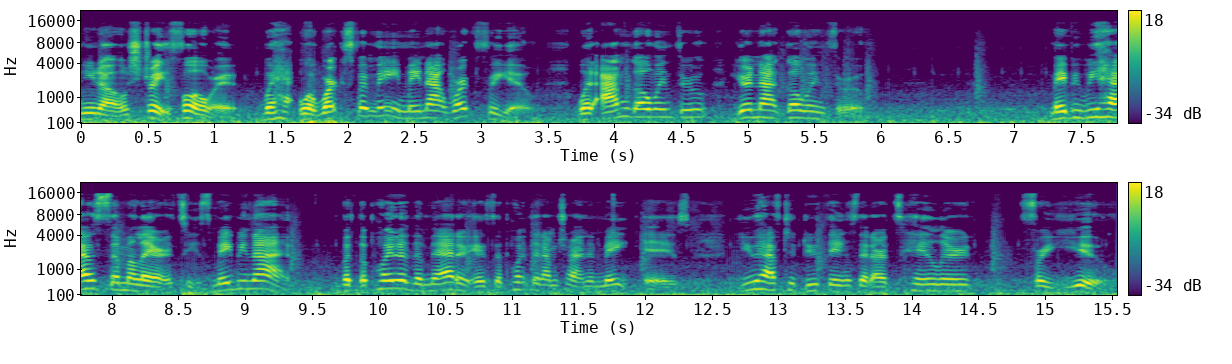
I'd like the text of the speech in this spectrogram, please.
you know, straightforward. What, what works for me may not work for you. What I'm going through, you're not going through. Maybe we have similarities, maybe not. But the point of the matter is the point that I'm trying to make is you have to do things that are tailored for you.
